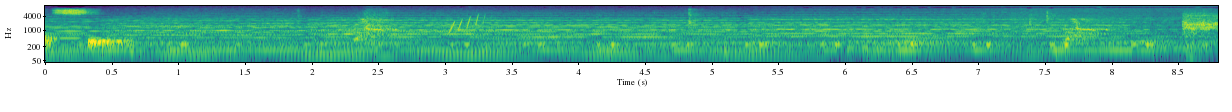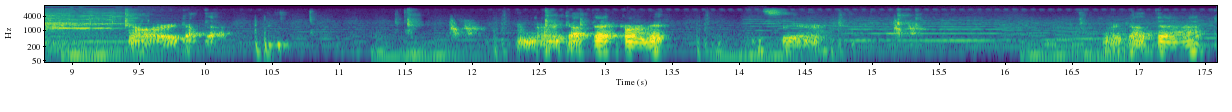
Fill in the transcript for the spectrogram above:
Let's see. I got that. I got that garnet. It's there. I got that.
